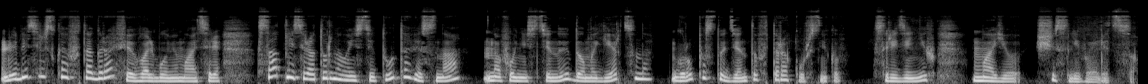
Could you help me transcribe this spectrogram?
Любительская фотография в альбоме матери, сад литературного института, весна, на фоне стены дома Герцена, группа студентов-второкурсников. Среди них мое счастливое лицо.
